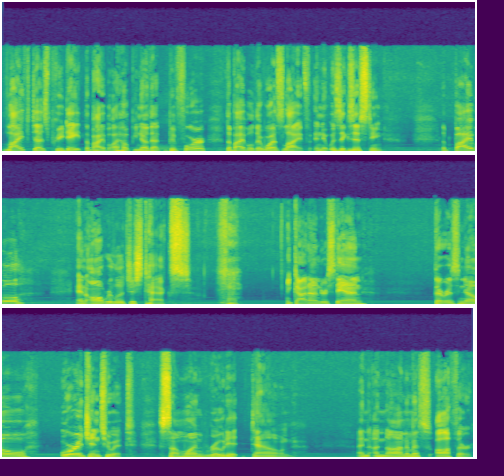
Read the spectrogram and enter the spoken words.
life does predate the Bible. I hope you know that. Before the Bible, there was life and it was existing. The Bible and all religious texts, you got to understand there is no origin to it. Someone wrote it down, an anonymous author.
